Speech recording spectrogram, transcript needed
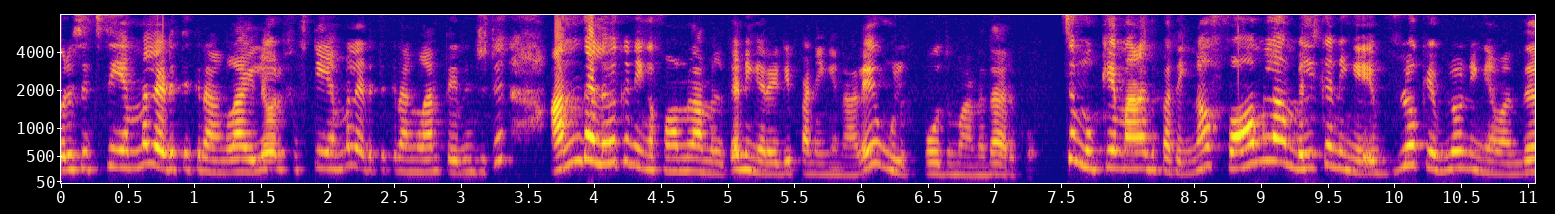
ஒரு சிக்ஸ்டி எம்எல் எடுத்துக்கிறாங்களா? இல்லை ஒரு ஃபிஃப்டி எம்எல் எடுத்துக்கிறாங்களான்னு தெரிஞ்சுட்டு அந்த அளவுக்கு நீங்கள் ஃபார்முலா மில்கை நீங்கள் ரெடி பண்ணீங்கனாலே உங்களுக்கு போதுமானதாக இருக்கும். நெக்ஸ்ட் முக்கியமானது பார்த்தீங்கன்னா ஃபார்முலா மில்க்கை நீங்கள் எவ்வளோக்கு எவ்வளோ நீங்கள் வந்து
